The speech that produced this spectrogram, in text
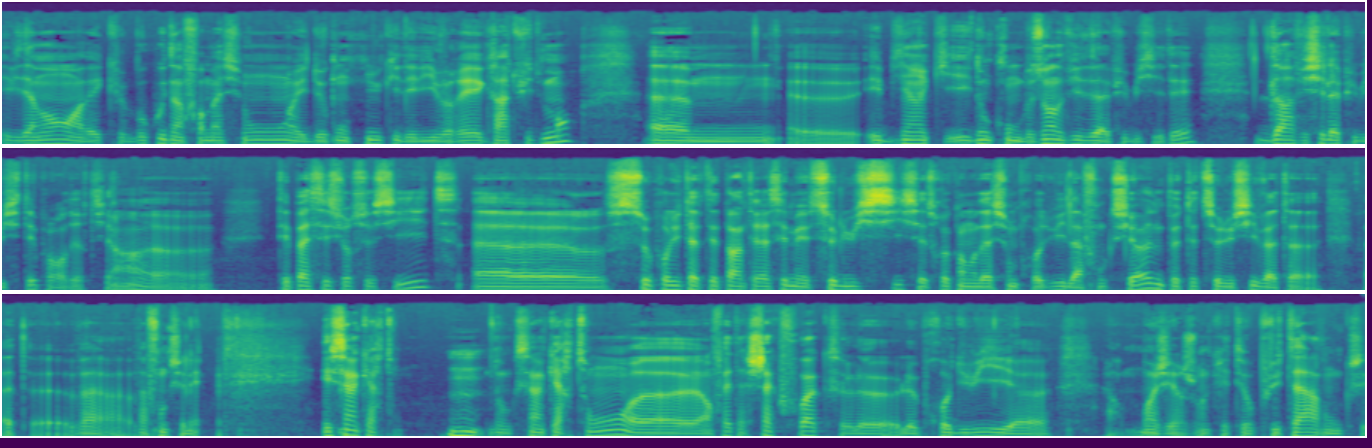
évidemment avec beaucoup d'informations et de contenu qui est délivré gratuitement, euh, euh, et bien qui et donc ont besoin de vivre de la publicité, de leur afficher de la publicité pour leur dire tiens, euh, t'es passé sur ce site, ce produit t'a peut-être pas intéressé, mais celui-ci, cette recommandation produit, là fonctionne, peut-être celui-ci va, te- va, te- va, va fonctionner. Et c'est un carton. Mhm. Donc c'est un carton. euh, en fait, à chaque fois que le, le produit, euh, alors moi j'ai rejoint Criteo plus tard, donc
